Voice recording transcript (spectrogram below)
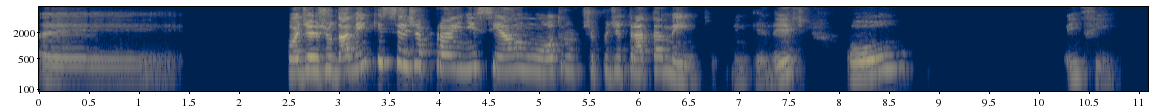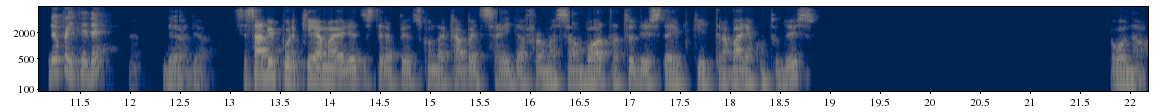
é... pode ajudar, nem que seja para iniciar um outro tipo de tratamento, entendeu? Ou, enfim, deu para entender? Deu, deu. Você sabe por que a maioria dos terapeutas, quando acaba de sair da formação, bota tudo isso daí porque trabalha com tudo isso? Ou não?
